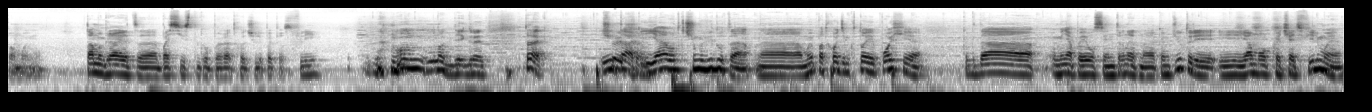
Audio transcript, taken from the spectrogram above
по-моему. Там играет э, басист группы Red Hot Chili Peppers Фли. Он много где играет. Так, Итак, я вот к чему веду-то. Э, Мы подходим к той эпохе, когда у меня появился интернет на компьютере, и я мог качать фильмы.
